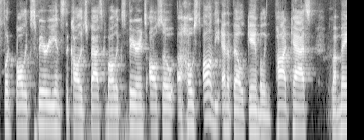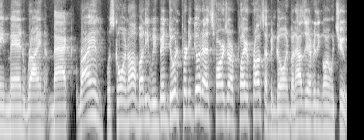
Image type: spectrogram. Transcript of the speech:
football experience, the college basketball experience, also a host on the NFL gambling podcast. My main man, Ryan Mack. Ryan, what's going on, buddy? We've been doing pretty good as far as our player props have been going, but how's everything going with you?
